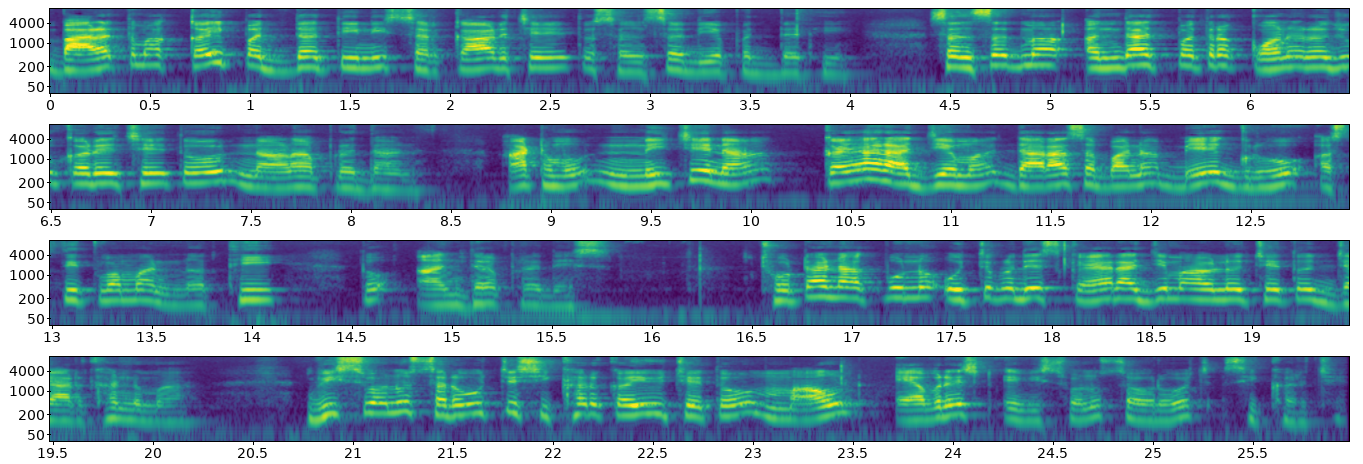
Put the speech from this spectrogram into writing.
ભારતમાં કઈ પદ્ધતિની સરકાર છે તો સંસદીય પદ્ધતિ. સંસદમાં અંદાજપત્ર કોણ રજૂ કરે છે તો નાણાં પ્રધાન. આઠમો, નીચેના કયા રાજ્યમાં ધારાસભાના બે ગૃહો અસ્તિત્વમાં નથી તો આંધ્રપ્રદેશ. છોટા નાગપુરનો ઉચ્ચ પ્રદેશ કયા રાજ્યમાં આવેલો છે તો ઝારખંડમાં. વિશ્વનું સર્વોચ્ચ શિખર કયું છે તો માઉન્ટ એવરેસ્ટ એ વિશ્વનું સર્વોચ્ચ શિખર છે.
